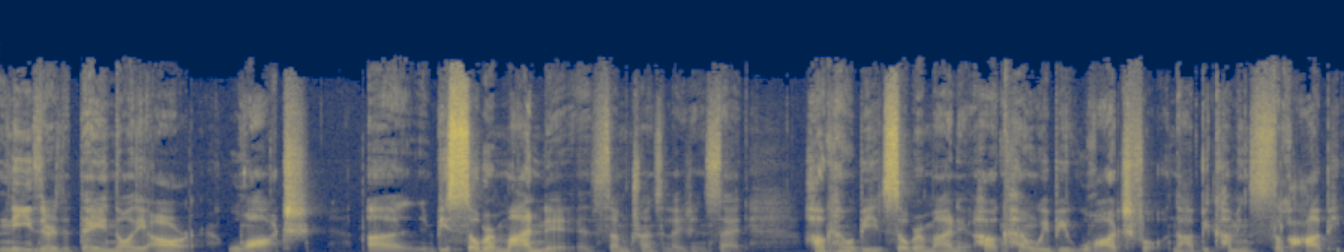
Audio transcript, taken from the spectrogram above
neither the day nor the hour. Watch. Uh, be sober minded, as some translations said. How can we be sober minded? How can we be watchful, not becoming sloppy?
